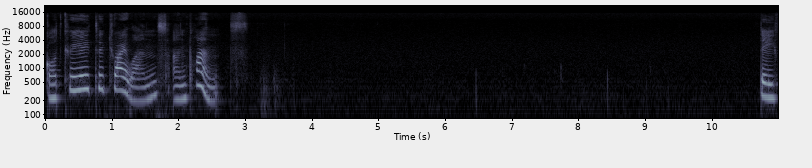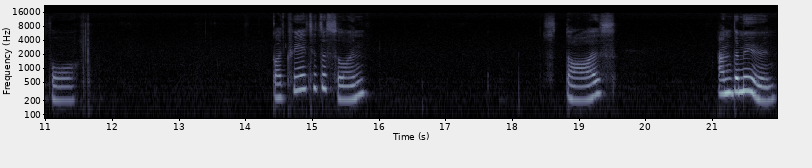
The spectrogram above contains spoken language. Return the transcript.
God created dry lands and plants. Day 4 God created the sun, stars, and the moon.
